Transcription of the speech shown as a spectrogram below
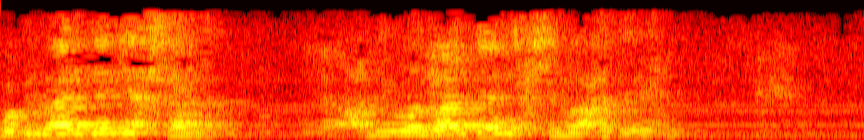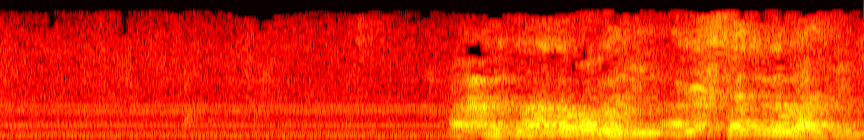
وبالوالدين إحسانا يعني والوالدين يحسن واحد إليهم. على ضروري الإحسان إلى الوالدين.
